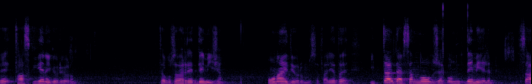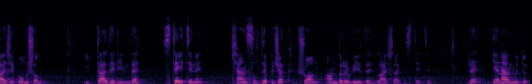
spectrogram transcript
Ve task'ı gene görüyorum. Tabi bu sefer reddemeyeceğim. Onay diyorum bu sefer. Ya da iptal dersem ne olacak onu demeyelim. Sadece konuşalım. İptal dediğimde state'ini cancelled yapacak. Şu an under review'di lifecycle state'i. Ve genel müdür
